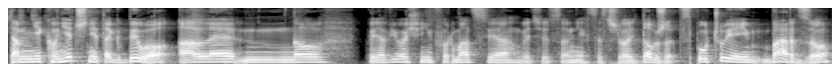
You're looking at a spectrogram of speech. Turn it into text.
tam niekoniecznie tak było, ale mm, no, pojawiła się informacja, wiecie co, nie chcę strzelać. Dobrze, współczuję im bardzo.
